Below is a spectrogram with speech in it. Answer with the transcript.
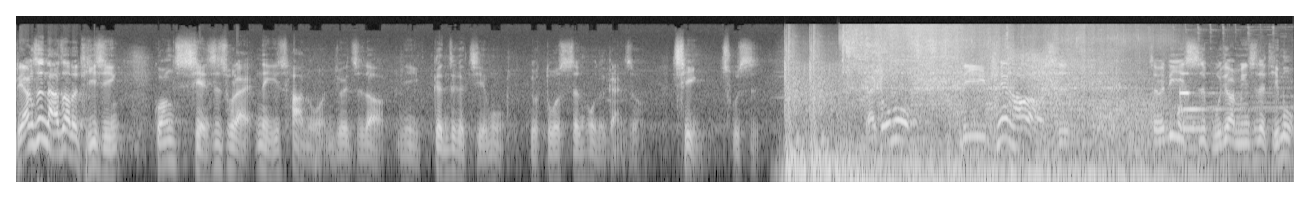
量身打造的题型，光显示出来那一刹那，你就会知道你跟这个节目有多深厚的感受。请出示，来公布李天豪老师这位历史补教名师的题目：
